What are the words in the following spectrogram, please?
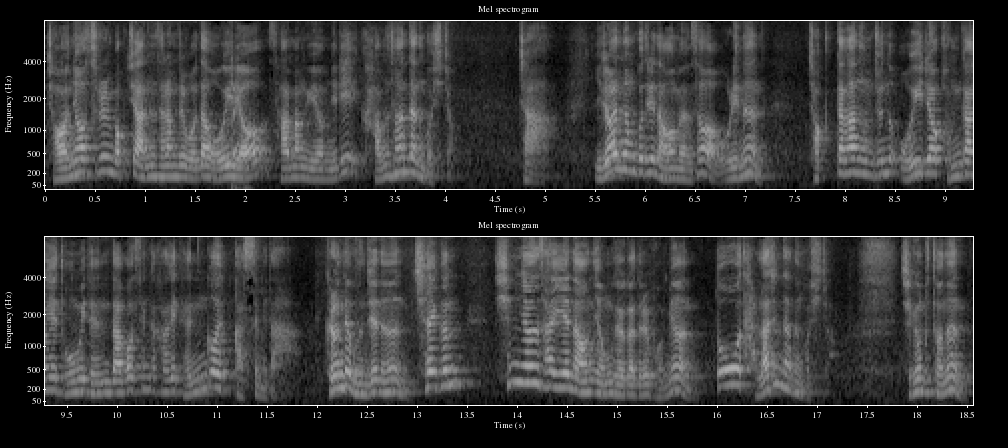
전혀 술을 먹지 않는 사람들보다 오히려 사망 위험률이 감소한다는 것이죠. 자, 이러한 연구들이 나오면서 우리는 적당한 음주는 오히려 건강에 도움이 된다고 생각하게 된 것 같습니다. 그런데 문제는 최근 10년 사이에 나온 연구 결과들을 보면 또 달라진다는 것이죠. 지금부터는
